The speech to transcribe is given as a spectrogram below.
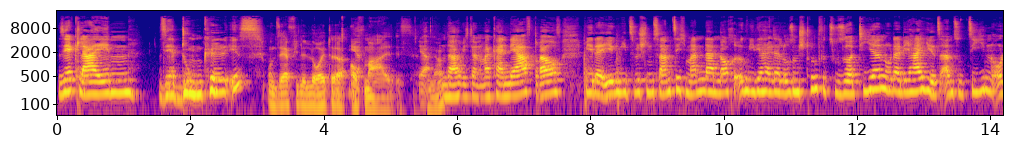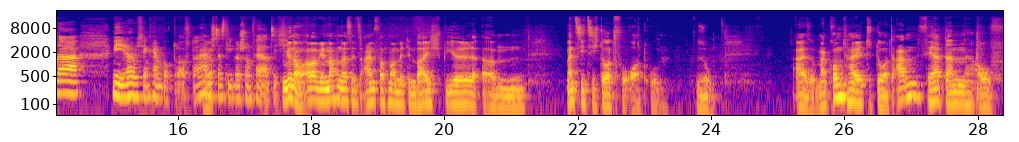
sehr klein, sehr dunkel ist. Und sehr viele Leute auf Mal ist. Ja, ne? und da habe ich dann immer keinen Nerv drauf, mir da irgendwie zwischen 20 Mann dann noch irgendwie die halterlosen Strümpfe zu sortieren oder die High Heels anzuziehen oder. Nee, da habe ich dann keinen Bock drauf. Dann habe Ja. ich das lieber schon fertig. Genau, aber wir machen das jetzt einfach mal mit dem Beispiel, ähm, man zieht sich dort vor Ort um. So. Also, man kommt halt dort an, fährt dann auf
